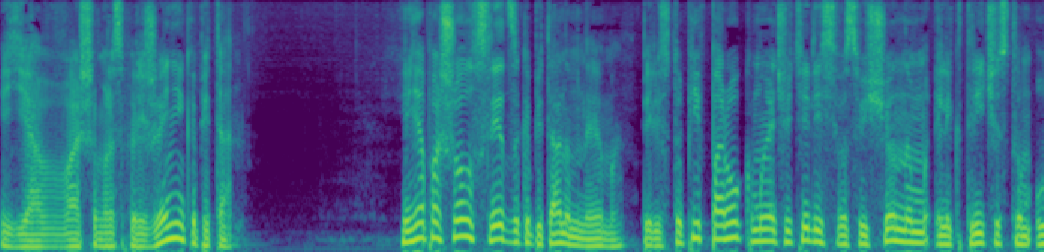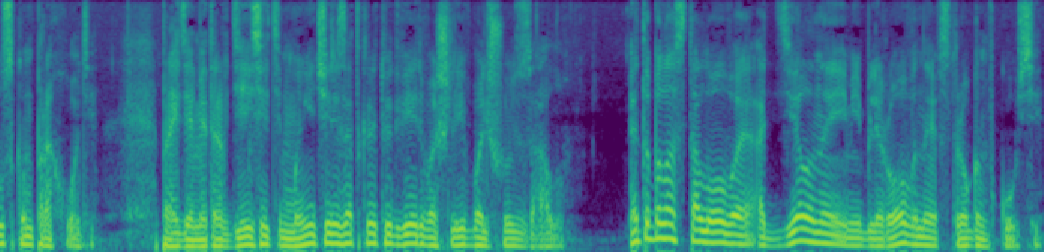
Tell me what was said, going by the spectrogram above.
«Я в вашем распоряжении, капитан?» И я пошел вслед за капитаном Немо. Переступив порог, мы очутились в освещенном электричеством узком проходе. Пройдя метров десять, мы через открытую дверь вошли в большую залу. Это была столовая, отделанная и меблированная в строгом вкусе.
